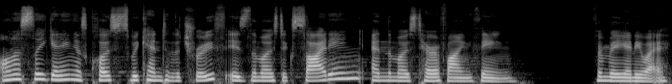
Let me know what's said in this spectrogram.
honestly, getting as close as we can to the truth is the most exciting and the most terrifying thing for me, anyway.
